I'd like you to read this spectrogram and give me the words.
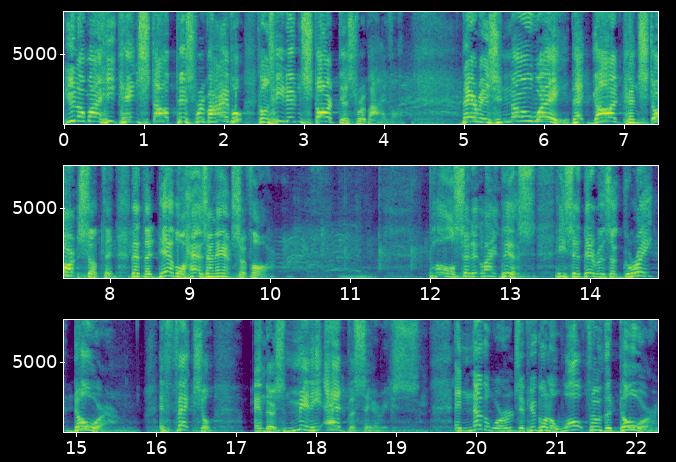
You know why he can't stop this revival? Because he didn't start this revival. There is no way that God can start something that the devil has an answer for. Paul said it like this. He said, There is a great door, effectual, and there's many adversaries. In other words, if you're going to walk through the door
